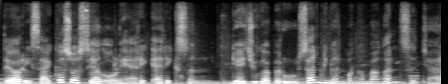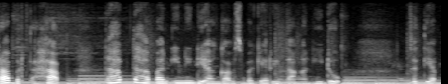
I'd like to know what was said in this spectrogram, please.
teori psikososial oleh Erik Erikson. Dia juga berurusan dengan pengembangan secara bertahap. Tahap-tahapan ini dianggap sebagai rintangan hidup. Setiap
